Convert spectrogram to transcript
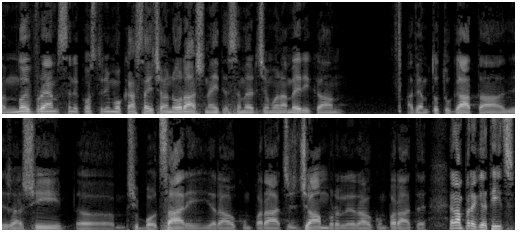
um, noi vroiam să ne construim o casă aici în oraș, înainte să mergem în America. Aveam totul gata, deja și, uh, și bolțarii erau cumpărați, și geamurile erau cumpărate. Eram pregătiți,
